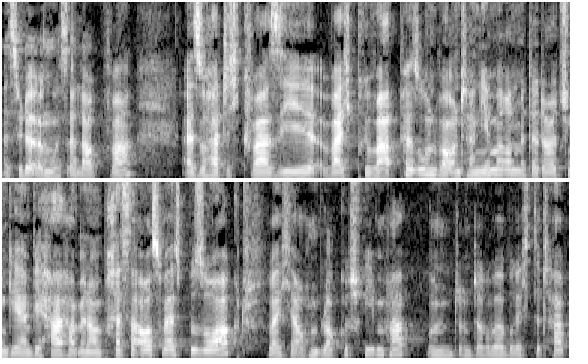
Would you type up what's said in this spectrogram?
als wieder irgendwas erlaubt war. Also hatte ich quasi, war ich Privatperson, war Unternehmerin mit der deutschen GmbH, habe mir noch einen Presseausweis besorgt, weil ich ja auch einen Blog geschrieben habe und, und darüber berichtet habe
